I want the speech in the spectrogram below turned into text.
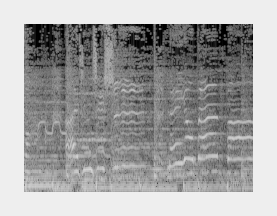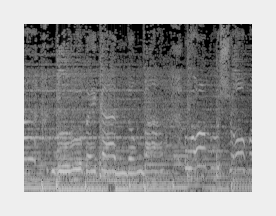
话。爱情其实没有办法不被感动吧，我不说话。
